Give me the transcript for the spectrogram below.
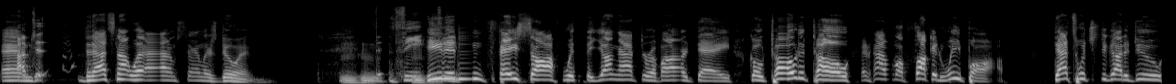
And just, that's not what Adam Sandler's doing. Mhm. the, the He didn't face off with the young actor of our day, go toe to toe, and have a fucking weep off. That's what you got to do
